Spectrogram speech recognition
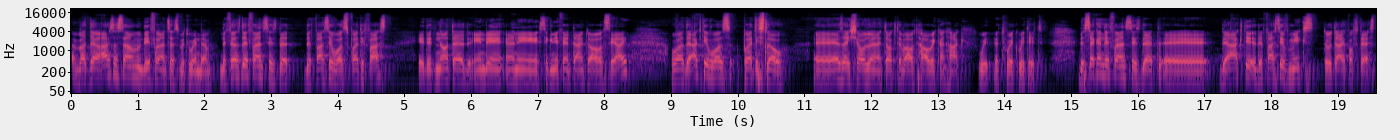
But there are also some differences between them. The first difference is that the passive was pretty fast. It did not add any, significant time to our CI, where the active was pretty slow, as I showed when I talked about how we can hack with, uh, Tweek with it. The second difference is that uh, the active, the passive mix two type of test.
